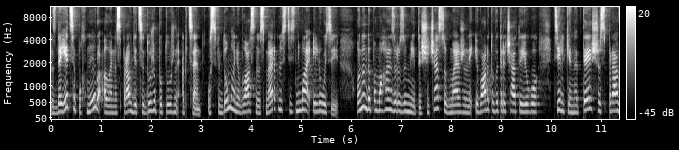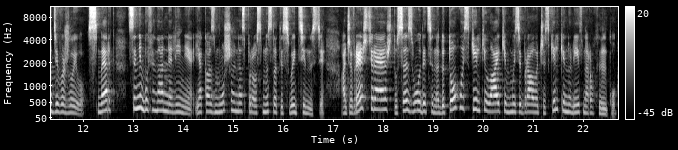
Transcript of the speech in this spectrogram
Здається, похмуро, але насправді це дуже потужний акцент. Усвідомлення власної смертності знімає ілюзії. Воно допомагає зрозуміти, що час обмежений і варто витрачати його тільки на те, що справді важливо. Смерть це ніби фінальна лінія, яка змушує нас переосмислити свої цінності. Адже, врешті-решт, усе зводиться не до того, скільки лайків ми зібрали чи скільки нулів на рахунку.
